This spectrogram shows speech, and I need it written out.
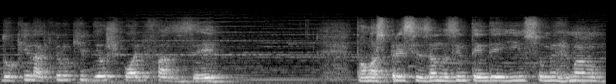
do que naquilo que Deus pode fazer. Então nós precisamos entender isso, meu irmão.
